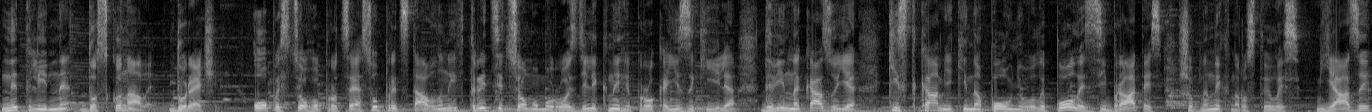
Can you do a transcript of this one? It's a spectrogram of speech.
нетлінне, досконале. До речі, опис цього процесу представлений в 37-му розділі книги пророка Єзекіля, де він наказує кісткам, які наповнювали поле, зібратись, щоб на них наростились м'язи,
